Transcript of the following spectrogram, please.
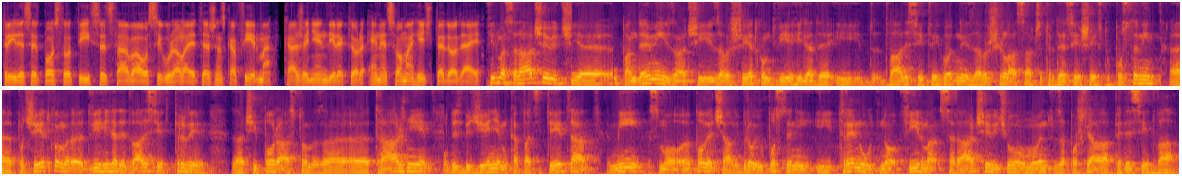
30% tih sredstava osigurala je tešanska firma, kaže njen direktor Enes Omahić, te dodaje. Firma Saračević je u pandemiji, znači završetkom 2020. godine završila sa 46 uposlenim. E, početkom e, 2021. znači porastom za e, tražnje, obezbeđenjem kapaciteta kapaciteta mi smo e, povećali broj uposleni i trenutno firma Saračević u ovom momentu zapošljava 52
